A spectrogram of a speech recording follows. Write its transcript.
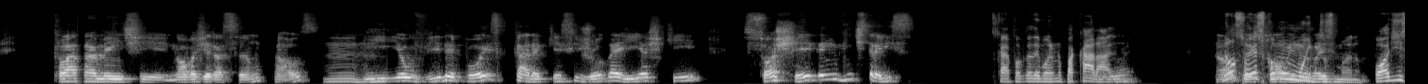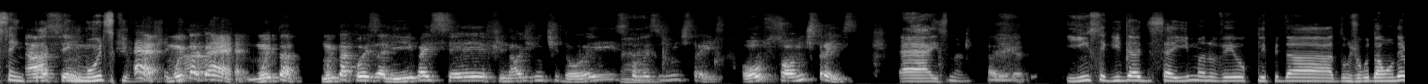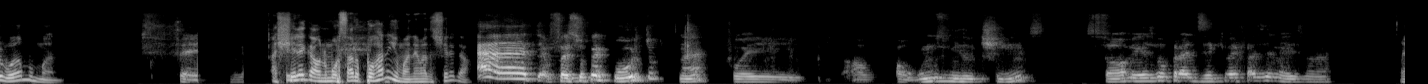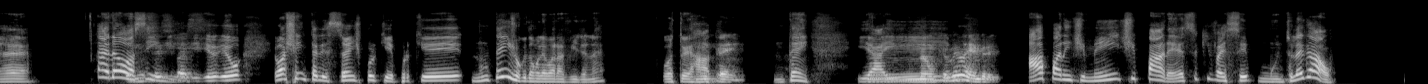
claramente nova geração tal. Uhum. E eu vi depois, cara, que esse jogo aí acho que só chega em 23. Os caras falam que tá demorando pra caralho, uhum. Não, não só esse, como muitos, vai... mano. Pode sentar, ah, tem muitos que vão. É, muita, é muita, muita coisa ali vai ser final de 22, é. começo de 23. Ou só 23. É, isso mesmo. Tá e em seguida disso aí, mano, veio o clipe da, de um jogo da Wonder Woman, mano. Sei. Achei legal, não mostraram porra nenhuma, né? Mas achei legal. É, foi super curto, né? Foi alguns minutinhos. Só mesmo para dizer que vai fazer mesmo, né? É. É, não, eu assim, não vai... eu, eu, eu achei interessante, por quê? Porque não tem jogo da Mulher Maravilha, né? Ou eu tô errado? Não tem. Não tem? E aí. Não que eu me lembre. Aparentemente parece que vai ser muito legal.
